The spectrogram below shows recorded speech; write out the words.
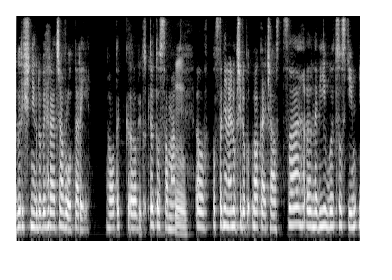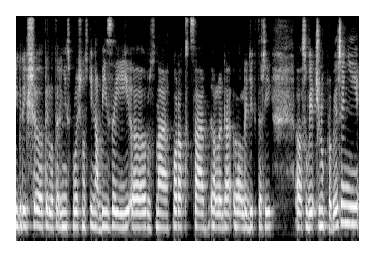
když někdo vyhraje třeba v loterii. Jo, tak Typicky. to je to samé. Hmm. V podstatě najednou přijde velké částce, neví vůbec co s tím, i když ty loterijní společnosti nabízejí různé poradce, lidé, lidi, kteří jsou většinou prověření,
